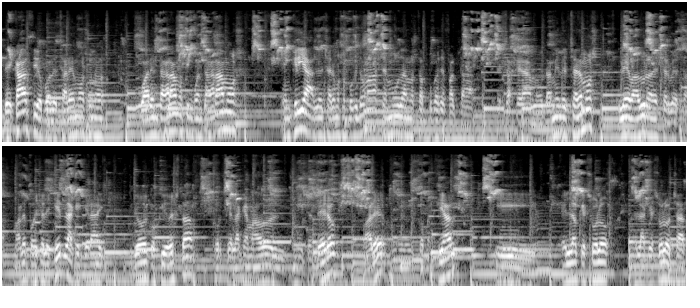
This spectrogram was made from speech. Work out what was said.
De calcio, pues le echaremos unos 40 gramos, 50 gramos. En cría le echaremos un poquito más, en muda no tampoco hace falta exagerarlo. También le echaremos levadura de cerveza, ¿vale? Podéis elegir la que queráis. Yo he cogido esta porque la ha quemado el, mi tendero, ¿vale? Comercial y es lo que suelo, es la que suelo echar.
